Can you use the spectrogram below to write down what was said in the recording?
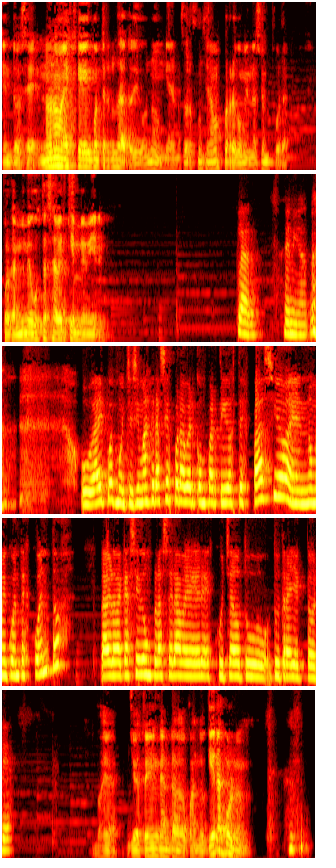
Entonces, no, no, es que encontré tus datos. Digo, no, mira, nosotros funcionamos por recomendación pura, porque a mí me gusta saber quién me viene. Claro, genial. Uday, pues muchísimas gracias por haber compartido este espacio en No me cuentes cuentos. La verdad que ha sido un placer haber escuchado tu, tu trayectoria. Bueno, yo estoy encantado. Cuando quieras, volvemos.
